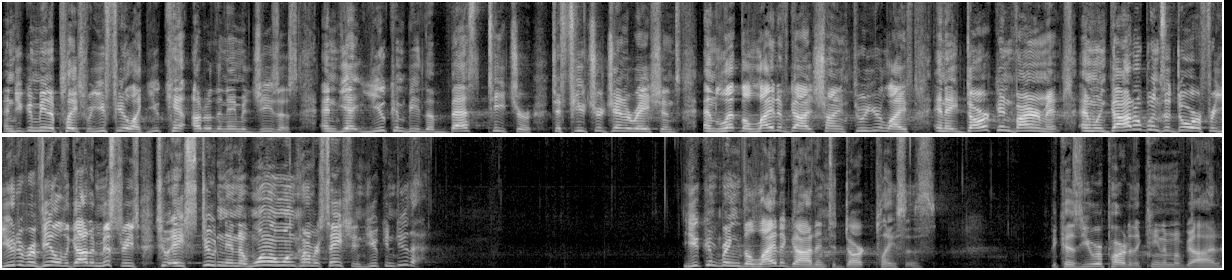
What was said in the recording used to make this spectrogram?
and you can be in a place where you feel like you can't utter the name of Jesus, and yet you can be the best teacher to future generations and let the light of God shine through your life in a dark environment. And when God opens a door for you to reveal the God of mysteries to a student in a one on one conversation, you can do that. You can bring the light of God into dark places because you are part of the kingdom of God.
